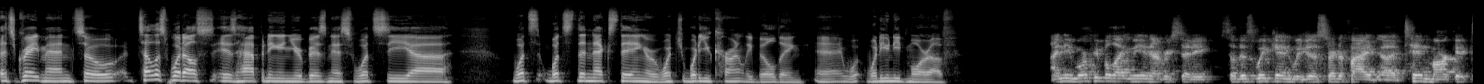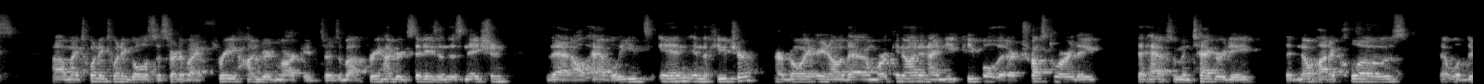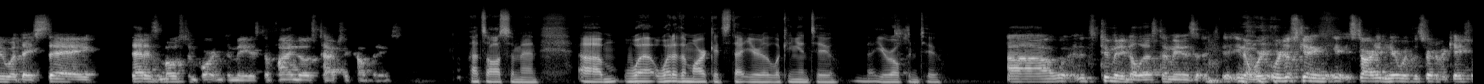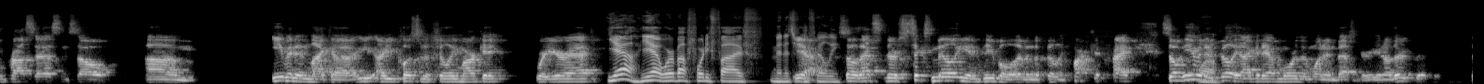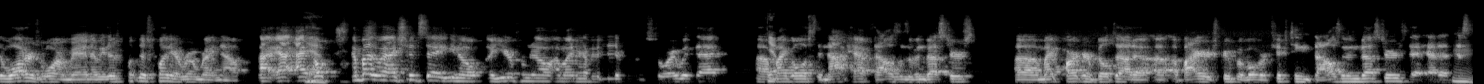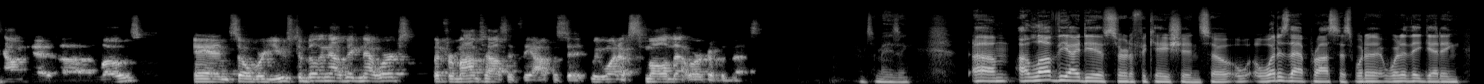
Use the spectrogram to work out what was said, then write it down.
it's great, man. So tell us what else is happening in your business. What's the uh, what's what's the next thing, or what what are you currently building? Uh, what, what do you need more of? I need more people like me in every city. So this weekend we just certified uh, 10 markets. Uh, my 2020 goal is to certify 300 markets. There's about 300 cities in this nation that I'll have leads in in the future are going, you know, that I'm working on. And I need people that are trustworthy, that have some integrity, that know how to close, that will do what they say. That is most important to me is to find those types of companies. That's awesome, man. Um, what what are the markets that you're looking into that you're open to? Uh, it's too many to list. I mean, it's, you know, we're, we're just getting started here with the certification process. And so, um, even in like a, are you, close to the Philly market where you're at? Yeah, yeah. We're about 45 minutes yeah. from Philly. So that's, there's 6 million people live in the Philly market, right? So even Wow. in Philly, I could have more than one investor, you know, there, the water's warm, man. I mean, there's, there's plenty of room right now. I, I, I Yeah. hope, and by the way, I should say, you know, a year from now, I might have a different story with that. Uh, Yep. My goal is to not have thousands of investors. Uh, my partner built out a, a buyers group of over 15,000 investors that had a Hmm. discount at uh, Lowe's. And so we're used to building out big networks, but for Mom's House, it's the opposite. We want a small network of the best. It's amazing. Um, I love the idea of certification. So, wh- what is that process? What are what are they getting?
